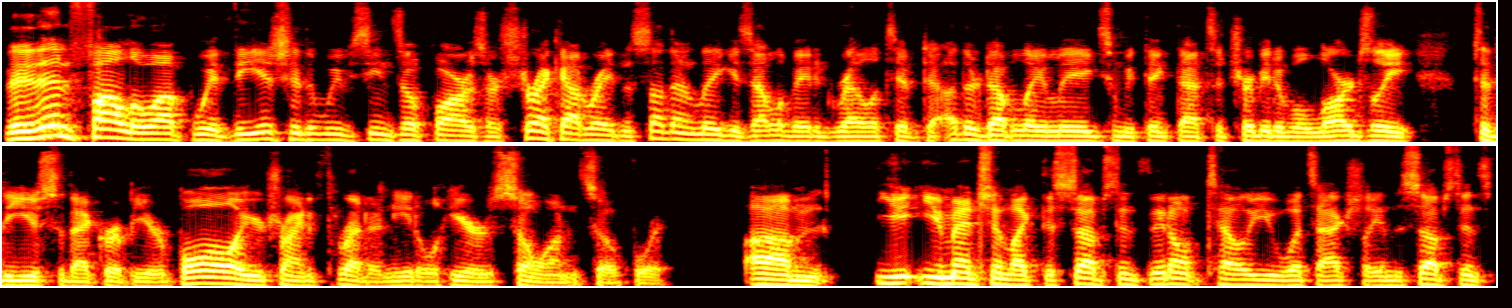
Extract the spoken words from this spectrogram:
They then follow up with the issue that we've seen so far is our strikeout rate in the Southern League is elevated relative to other AA leagues, and we think that's attributable largely to the use of that grippier ball. You're trying to thread a needle here, so on and so forth. Um, you, you mentioned like the substance. They don't tell you what's actually in the substance.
